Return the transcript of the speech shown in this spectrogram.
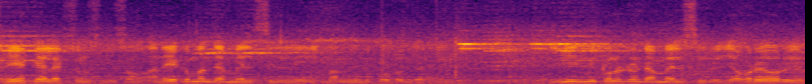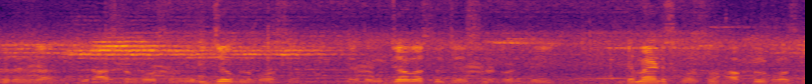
అనేక ఎలక్షన్స్ చూసాం అనేక మంది ఎమ్మెల్సీలని మనం ఎన్నుకోవడం జరిగింది. ఈ ఎన్నుకున్నటువంటి ఎమ్మెల్సీలు ఎవరెవరు ఏ విధంగా ఈ రాష్ట్రం కోసం నిరుద్యోగుల కోసం లేదా ఉద్యోగస్తులు చేస్తున్నటువంటి డిమాండ్స్ కోసం హక్కుల కోసం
